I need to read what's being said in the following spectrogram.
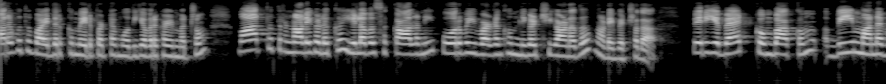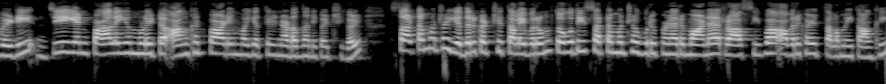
அறுபது வயதிற்கு மேற்பட்ட முதியவர்கள் மற்றும் மாற்றுத்திறனாளிகளுக்கு இலவச காலனி போர்வை வழங்கும் நிகழ்ச்சியானது நடைபெற்றது. Periya Pet Kombakkam V. Manaveli G. N. Palayam உள்ளிட்ட அங்கன்வாடி மையத்தில் நடந்த நிகழ்ச்சிகள் சட்டமன்ற எதிர்க்கட்சித் தலைவரும் தொகுதி சட்டமன்ற உறுப்பினருமான ராசிவா அவர்கள் தலைமை தாங்கி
